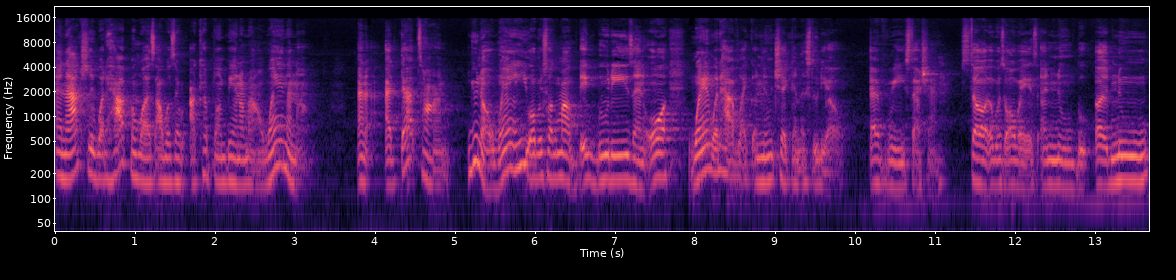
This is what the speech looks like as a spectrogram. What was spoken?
And actually, what happened was I was I kept on being around Wayne and them. And at that time, you know, Wayne he always talking about big booties and or Wayne would have like a new chick in the studio every session. So it was always a new a new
